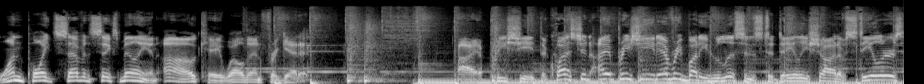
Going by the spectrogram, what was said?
1.76 million. Oh, okay. Well, then forget it. I appreciate the question. I appreciate everybody who listens to Daily Shot of Steelers.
